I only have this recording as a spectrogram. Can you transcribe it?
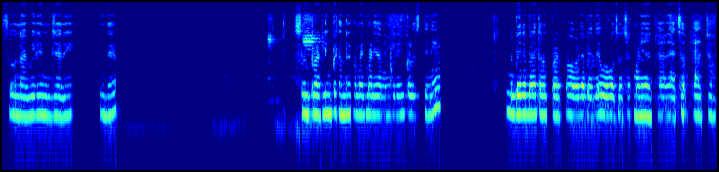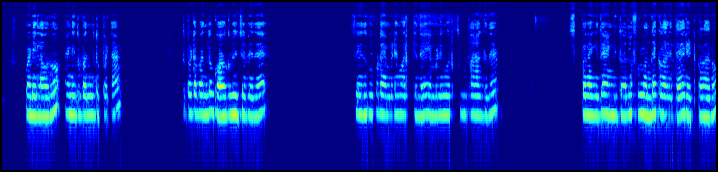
ಸೊ ನವಿಲಿನ ಜರಿ ಇದೆ. ಸೊ ಈ ಪ್ರಾಡಕ್ಟ್ ಲಿಂಕ್ ಬೇಕಂದ್ರೆ ಕಮೆಂಟ್ ಮಾಡಿ, ನಾನು ನಿಮಗೆ ಲಿಂಕ್ ಕಳಿಸ್ತೀನಿ. ಇನ್ನು ಬೇರೆ ಬೇರೆ ಥರದ ಪ್ರಾಡಕ್ಟು ಅವೈಲೇಬಲ್ ಇದೆ ಹೋಗೋದು ಚೆಕ್ ಮಾಡಿ ಆ್ಯಕ್ಸೆಪ್ಟ್ ಮಾಡಿಲ್ಲ ಅವರು. ಆ್ಯಂಡ್ ಇದು ಬಂದು ದುಪ್ಪಟ ದುಪ್ಪಟ ಬಂದು ಗಾಗ್ರೇಜರ್ ಇದೆ. ಸೊ ಇದಕ್ಕೂ ಕೂಡ ಎಂಬ್ರಾಯ್ಡಿಂಗ್ ವರ್ಕ್ ಇದೆ. ಎಂಬ್ರಾಯ್ಡಿಂಗ್ ವರ್ಕ್ ಸೂಪರ್ ಆಗಿದೆ. ಸೂಪರ್ ಆಗಿದೆ ಆ್ಯಂಡ್ ಇದು ಎಲ್ಲ ಫುಲ್ ಒಂದೇ ಕಲರ್ ಇದೆ. Red colour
